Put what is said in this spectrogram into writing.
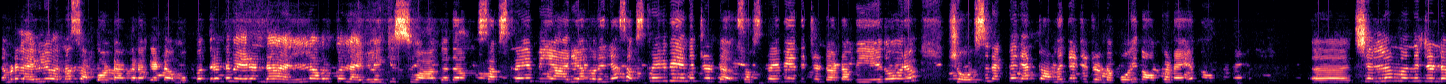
നമ്മുടെ ലൈവിൽ വന്ന സപ്പോർട്ട് ആക്കണം കേട്ടോ. മുപ്പത്തിരണ്ട് പേരുണ്ട്. എല്ലാവർക്കും ലൈവിലേക്ക് സ്വാഗതം. സബ്സ്ക്രൈബ് ചെയ്യാൻ ആര്യ എന്ന് പറഞ്ഞാൽ സബ്സ്ക്രൈബ് ചെയ്തിട്ടുണ്ട്. സബ്സ്ക്രൈബ് ചെയ്തിട്ടുണ്ട് കേട്ടോ. ഏതോ ഒരു ഷോർട്സിനൊക്കെ ഞാൻ കമന്റ് ഇട്ടിട്ടുണ്ട്. പോയി നോക്കണേ. ചെല്ലം വന്നിട്ടുണ്ട്?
